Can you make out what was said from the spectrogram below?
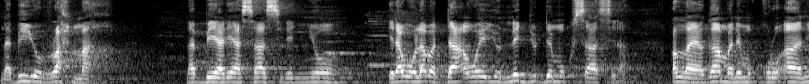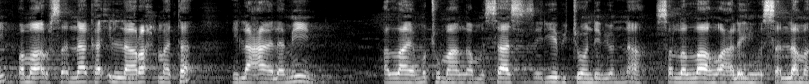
nabiyu rahma nabbi yali asaasira ennyo era bwolaba daawa eyo nejjuddemu kusaasira allah yagamba ne mu qur'ani wama arsalnaka illa rahmata lilalamin allah yamutumanga musaasiza eri ebitonde byonna salllahalaihi wasallama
